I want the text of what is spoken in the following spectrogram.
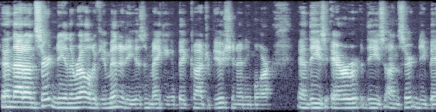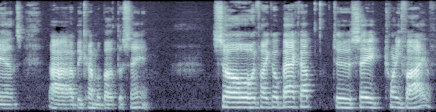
Then that uncertainty in the relative humidity isn't making a big contribution anymore, and these error, these uncertainty bands uh, become about the same. So if I go back up to say 25,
